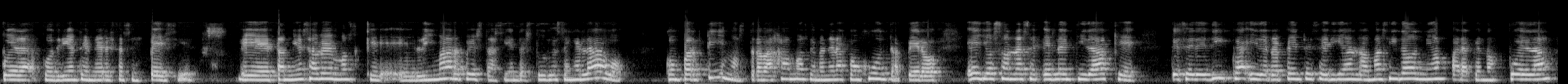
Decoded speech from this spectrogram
pueda, podrían tener estas especies. Eh, también sabemos que el IMARPE está haciendo estudios en el lago. Compartimos, trabajamos de manera conjunta, pero ellos son las, es la entidad que, que se dedica y de repente serían los más idóneos para que nos puedan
